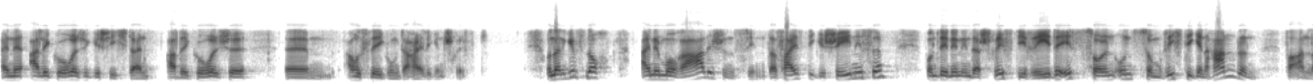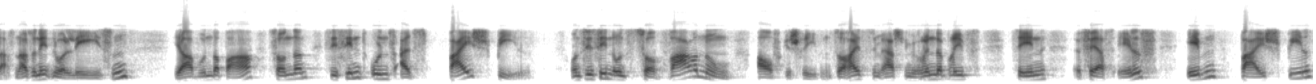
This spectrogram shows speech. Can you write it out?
eine allegorische Geschichte, eine allegorische ähm, Auslegung der Heiligen Schrift. Und dann gibt es noch einen moralischen Sinn. Das heißt, die Geschehnisse, von denen in der Schrift die Rede ist, sollen uns zum richtigen Handeln veranlassen. Also nicht nur lesen, ja wunderbar, sondern sie sind uns als Beispiel und sie sind uns zur Warnung aufgeschrieben. So heißt es im 1. Korintherbrief 10, Vers 11, eben Beispiel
